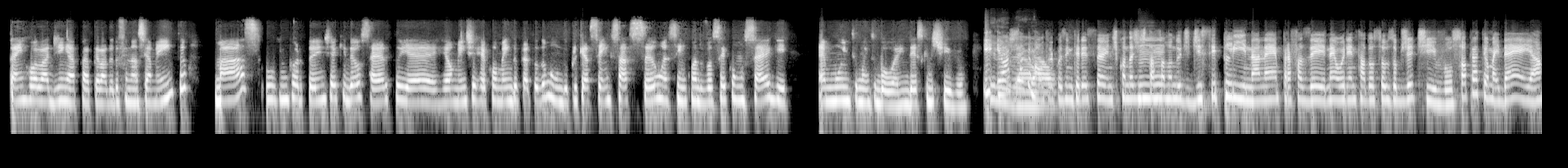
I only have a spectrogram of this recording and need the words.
Tá enroladinha a papelada do financiamento, mas o importante é que deu certo e é realmente recomendo para todo mundo, porque a sensação assim quando você consegue é muito, muito boa, é indescritível. E eu acho que uma outra coisa interessante, quando a gente está hum. falando de disciplina, né, para fazer, né, orientado aos seus objetivos. Só para ter uma ideia,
